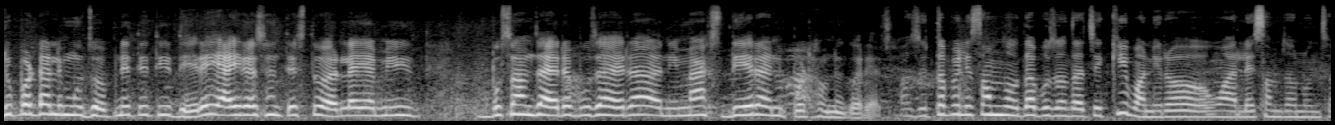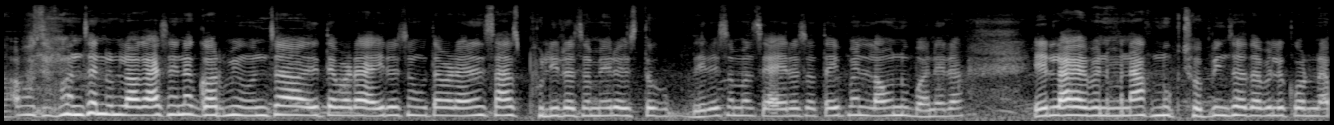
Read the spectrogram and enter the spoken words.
दुपट्टाले मुख छोप्ने त्यति धेरै आइरहेछन् त्यस्तोहरूलाई हामी सम्झाएर बुझाएर अनि मार्क्स दिएर अनि पठाउने गरेको छ हजुर तपाईँले सम्झाउँदा बुझाउँदा चाहिँ के भनेर उहाँहरूलाई सम्झाउनुहुन्छ? अब त भन्छन् लगाएको छैन गर्मी हुन्छ यताबाट आइरहेछ उताबाट आएर सास फुलिरहेछ मेरो यस्तो धेरै समस्या आइरहेछ तै पनि लाउनु भनेर हेर लगायो भने नाक मुख छोपिन्छ तपाईँले कोरोना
